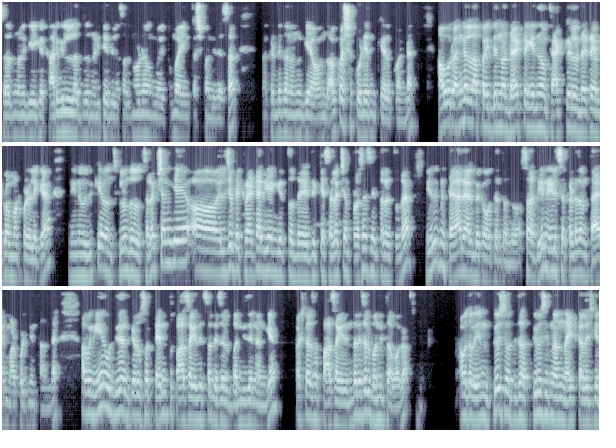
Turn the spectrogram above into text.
ಸರ್. ನನಗೆ ಈಗ ಕಾರ್ಗಿಲ್ ಅದು ನಡೀತಿದ್ದಿಲ್ಲ ಸರ್. ನೋಡಿ ತುಂಬಾ ಇಂಟ್ರೆಸ್ಟ್ ಬಂದಿದೆ, ಸರ್. ಖಂಡಿತ ನನಗೆ ಒಂದು ಅವಕಾಶ ಕೊಡಿ ಅಂತ ಕೇಳ್ಕೊಂಡೆ. ಅವ್ರು ಹಂಗಲ್ಲಪ್ಪ, ಇದನ್ನು ಡೈರೆಕ್ಟ್ ಆಗಿ ಇದನ್ನು ಫ್ಯಾಕ್ಟ್ರಿಯಲ್ಲಿ ಡೈರೆಕ್ಟ್ ಎಂಪ್ಲಾಯ್ ಮಾಡ್ಕೊಳ್ಳಿಕ್ಕೆ. ನೀನು ಇದಕ್ಕೆ ಒಂದು ಕೆಲವೊಂದು ಸೆಲೆಕ್ಷನ್ಗೆ ಎಲಿಜಿಬಿಲಿಟಿ ಕ್ರೈಟೇರಿಯಾ ಹೆಂಗಿರ್ತದೆ ಇದಕ್ಕೆ ಸೆಲೆಕ್ಷನ್ ಪ್ರೊಸೆಸ್ ಈ ತರ ಇರ್ತದೆ, ಇದಕ್ಕೆ ನೀವು ತಯಾರಿ ಆಗ್ಬೇಕಾಗುತ್ತೆ ಅಂತಂದು ಸರ್, ಅದೇನು ಹೇಳಿ ಸರ್, ಖಂಡಿತ ನಾನು ತಯಾರಿ ಮಾಡ್ಕೊಳ್ತೀನಿ ಅಂತ ಅಂದೆ. ಅವಾಗ ಏನು ಓದಿದೆ ಅಂತ ಕೇಳೋ ಸರ್ ಟೆಂತ್ ಪಾಸ್ ಆಗಿದೆ ಸರ್ ರಿಸಲ್ಟ್ ಬಂದಿದೆ ನನಗೆ. ಫಸ್ಟ್ ಕ್ಲಾಸ್ ಪಾಸ್ ಆಗಿದೆ ಅಂತ ರಿಸಲ್ಟ್ ಬಂದಿತ್ತು ಅವಾಗ. ಹೌದಾ ಏನು ಪಿ ಯು ಸಿ ಓದಿದ್ದ ಪಿ ಯು ಸಿ ನಾನು ನೈಟ್ ಕಾಲೇಜ್ಗೆ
